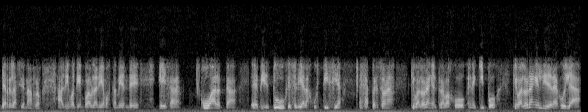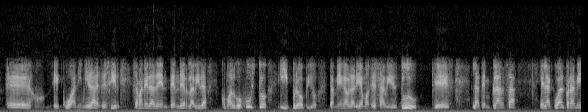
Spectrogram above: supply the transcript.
de relacionarnos. Al mismo tiempo hablaríamos también de esa cuarta eh, virtud que sería la justicia, esas personas que valoran el trabajo en equipo, que valoran el liderazgo y la eh, ecuanimidad, es decir, esa manera de entender la vida como algo justo y propio. También hablaríamos de esa virtud que es la templanza, en la cual para mí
